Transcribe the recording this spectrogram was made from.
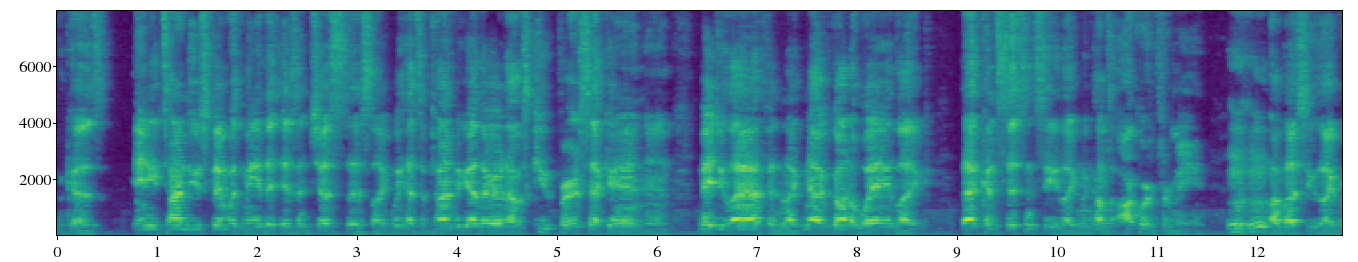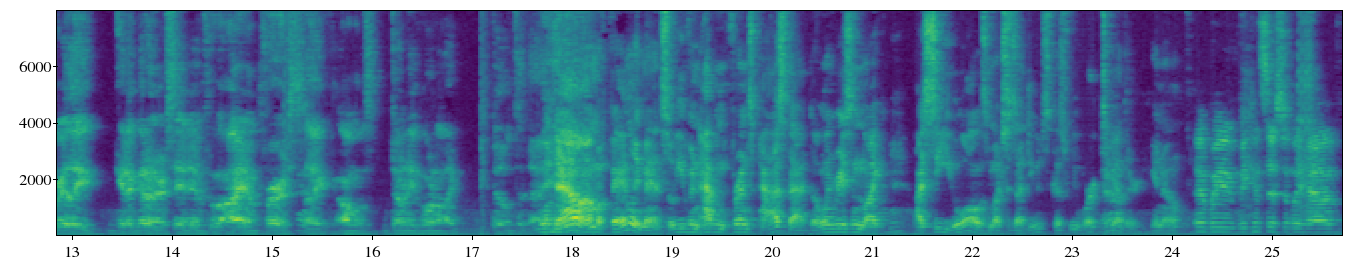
because any time you spend with me that isn't just this like we had some time together and I was cute for a second and made you laugh and like now I've gone away, like that consistency like becomes awkward for me hmm unless you like really get a good understanding of who I am first. Like, almost don't even want to like build to that. Well, now I'm a family man, so even having friends past that, the only reason like I see you all as much as I do is because we work Yeah. together. You know. that we, we consistently have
